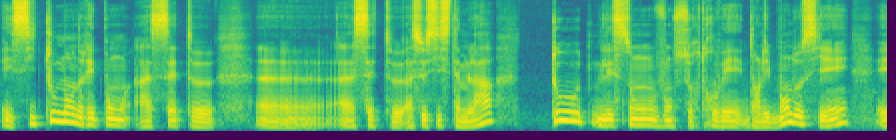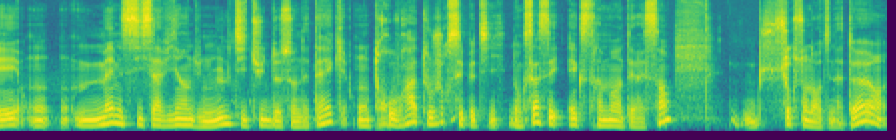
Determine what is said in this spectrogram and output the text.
Et si tout le monde répond à, cette, à, cette, à ce système-là, tous les sons vont se retrouver dans les bons dossiers et même si ça vient d'une multitude de sonothèques, on trouvera toujours ces petits. Donc ça c'est extrêmement intéressant. Sur son ordinateur,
